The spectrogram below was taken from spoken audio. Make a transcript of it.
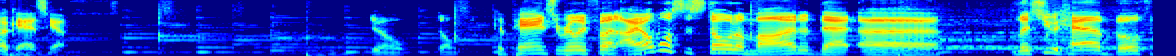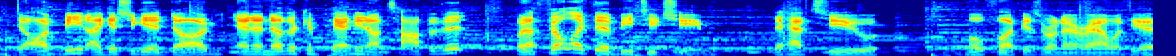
Okay, let's go. Don't, don't. Companions are really fun. I almost installed a mod that, uh, lets you have both Dogmeat, I guess you get a dog, and another companion on top of it. But I felt like that'd be too cheap. To have two motherfuckers running around with you.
